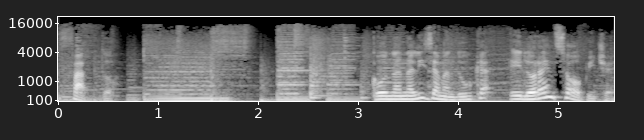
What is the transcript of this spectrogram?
fatto. Con Annalisa Manduca e Lorenzo Opice.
